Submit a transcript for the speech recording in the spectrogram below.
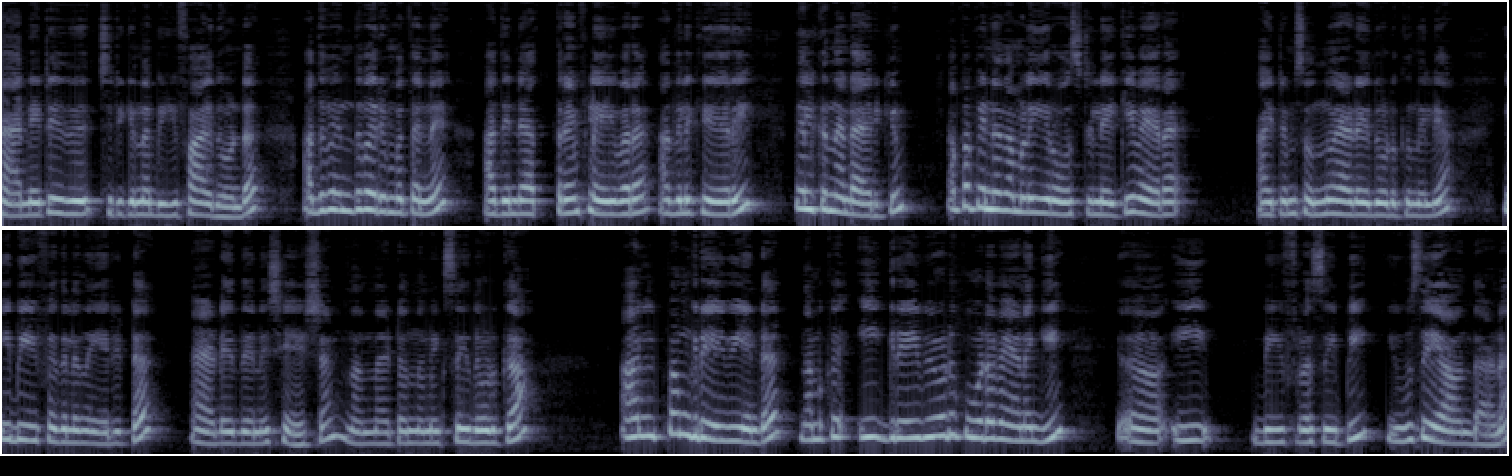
മാരിനേറ്റ് ചെയ്ത് വെച്ചിരിക്കുന്ന ബീഫ് ആയതുകൊണ്ട് അത് വെന്ത് വരുമ്പോൾ തന്നെ അതിന്റെ അത്രയും ഫ്ലേവർ അതിൽ കയറി നിൽക്കുന്നുണ്ടായിരിക്കും. അപ്പോൾ പിന്നെ നമ്മൾ ഈ റോസ്റ്റിലേക്ക് വേറെ ഐറ്റംസ് ഒന്നും ആഡ് ചെയ്ത് കൊടുക്കുന്നില്ല. ഈ ബീഫ് ഇതിൽ നേരിട്ട് ആഡ് ചെയ്തതിന് ശേഷം നന്നായിട്ടൊന്ന് മിക്സ് ചെയ്ത് കൊടുക്കുക. അല്പം ഗ്രേവി ഉണ്ട്. നമുക്ക് ഈ ഗ്രേവിയോട് കൂടെ വേണമെങ്കിൽ ഈ ബീഫ് റെസിപ്പി യൂസ് ചെയ്യാവുന്നതാണ്.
